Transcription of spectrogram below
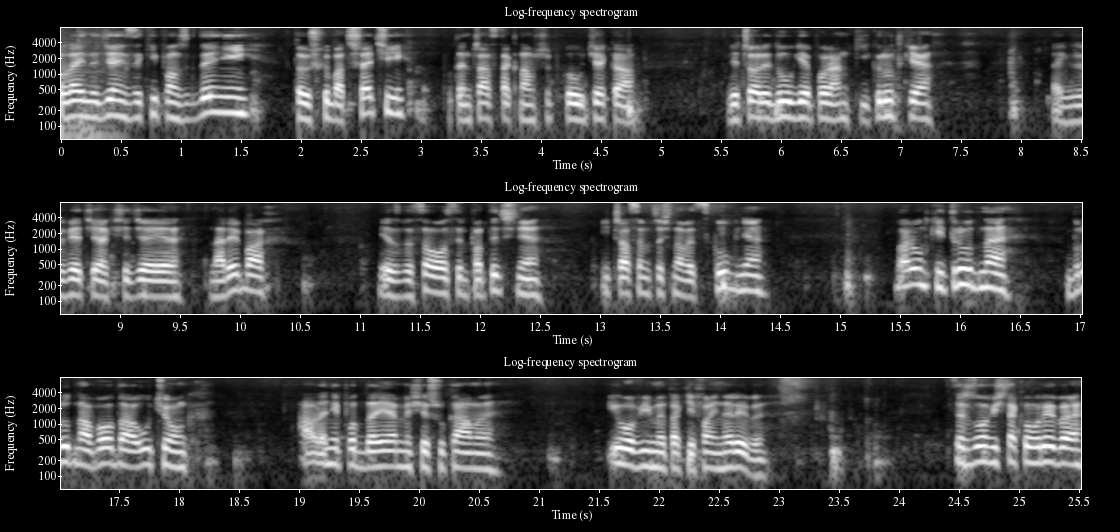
Kolejny dzień z ekipą z Gdyni, to już chyba trzeci, bo ten czas tak nam szybko ucieka. Wieczory długie, poranki krótkie, także wiecie jak się dzieje na rybach. Jest wesoło, sympatycznie i czasem coś nawet skubnie. Warunki trudne, brudna woda, uciąg, ale nie poddajemy się, szukamy i łowimy takie fajne ryby. Chcesz złowić taką rybę?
